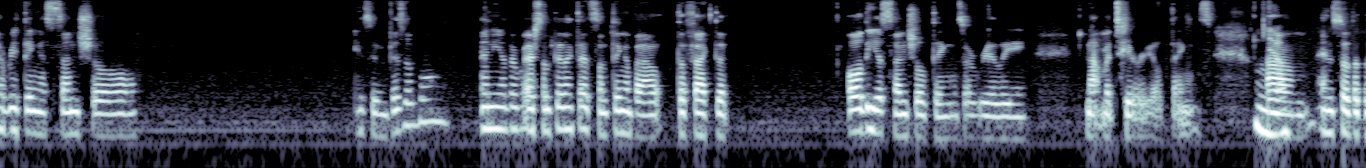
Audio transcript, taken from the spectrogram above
everything essential is invisible any other way or something like that. Something about the fact that all the essential things are really not material things. Yeah. Um, and so the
